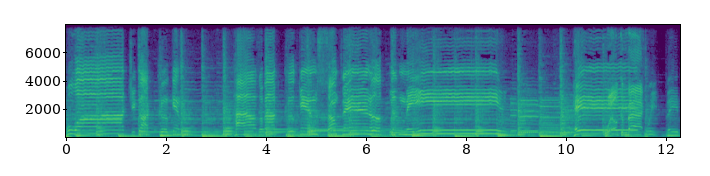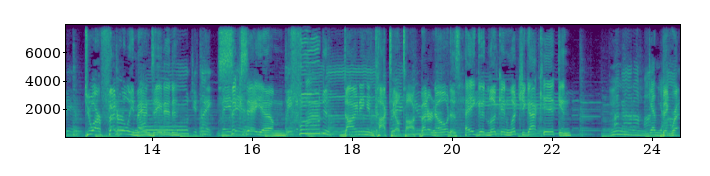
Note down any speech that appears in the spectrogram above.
What you got cooking? How's about cooking something? Federally mandated 6 a.m. food, dining, and cocktail talk, better known as Hey Good Looking, What You Got Kicking. Mm, yum, yum. Big re-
